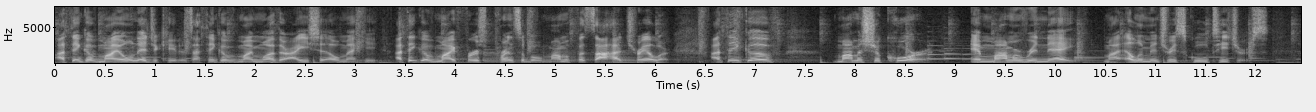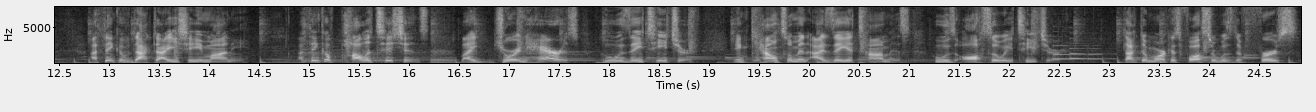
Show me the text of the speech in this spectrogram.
I think of my own educators. I think of my mother, Aisha El Mekki. I think of my first principal, Mama Fasaha Trailer. I think of Mama Shakur and Mama Renee, my elementary school teachers. I think of Dr. Aisha Imani. I think of politicians like Jordan Harris, who was a teacher and Councilman Isaiah Thomas, who was also a teacher. Dr. Marcus Foster was the first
